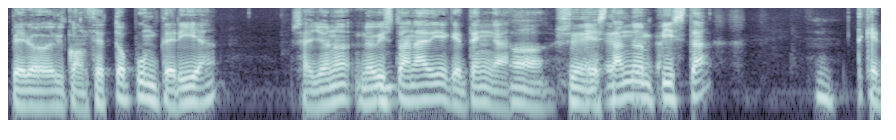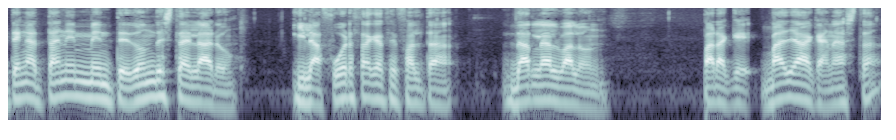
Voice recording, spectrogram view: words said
pero el concepto puntería, o sea, yo no, no he visto a nadie que tenga, Ah, sí, estando es en pista, que tenga tan en mente dónde está el aro y la fuerza que hace falta darle al balón para que vaya a canasta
